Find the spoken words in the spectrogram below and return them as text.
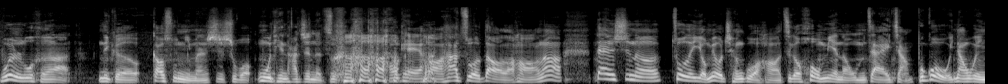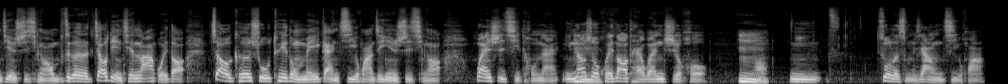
无论如何啊。那个告诉你们是说，慕天他真的做，OK 哈，他做到了哈。那但是呢，做的有没有成果哈？这个后面呢，我们再来讲。不过我一定要问一件事情啊，我们这个焦点先拉回到教科书推动美感计划这件事情啊。万事起头难，你那时候回到台湾之后，嗯，你做了什么样的计划？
